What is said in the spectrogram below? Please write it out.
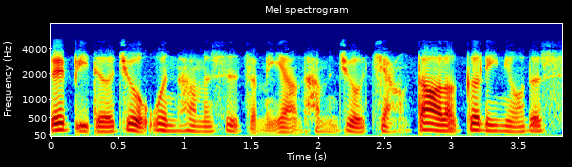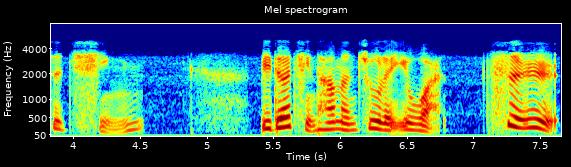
所以彼得就问他们是怎么样，他们就讲到了哥尼牛的事情。彼得请他们住了一晚，次日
